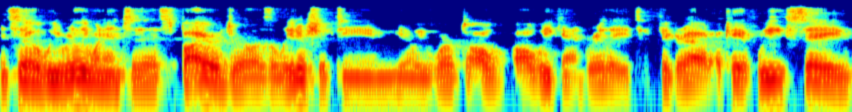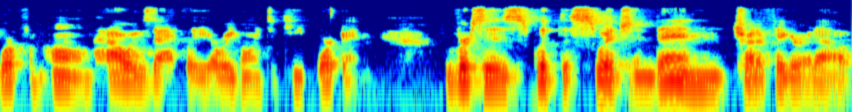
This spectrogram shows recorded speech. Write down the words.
And so we really went into this fire drill as a leadership team. You know we worked all, all weekend really to figure out okay if we say work from home how exactly are we going to keep working versus flip the switch and then try to figure it out.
